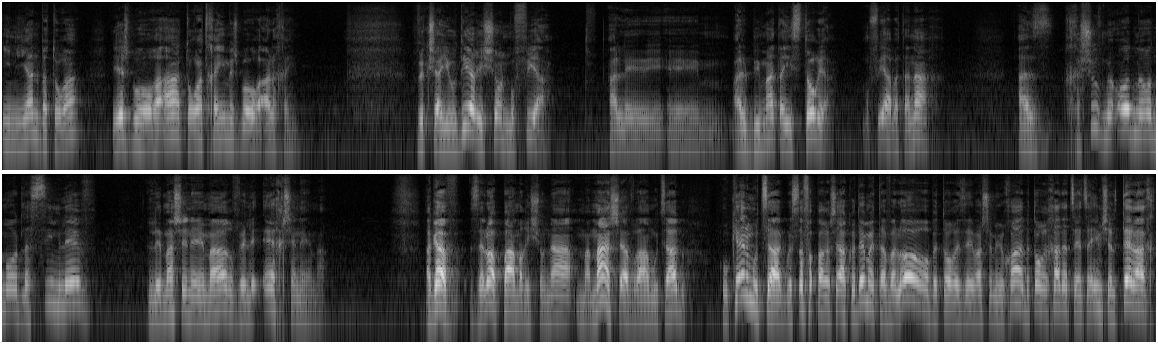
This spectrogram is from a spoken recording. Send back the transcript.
עניין בתורה יש בו הוראה, תורת חיים יש בו הוראה לחיים. וכשהיהודי הראשון מופיע על, אה, אה, על בימת ההיסטוריה, מופיע בתנ"ך, אז חשוב מאוד מאוד מאוד לשים לב למה שנאמר ולאיך שנאמר. אגב, זה לא הפעם הראשונה ממש שאברהם מוצג, הוא כן מוצג בסוף הפרשה הקודמת, אבל לא בתור איזה משהו מיוחד, בתור אחד הצאצאים של תרח,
